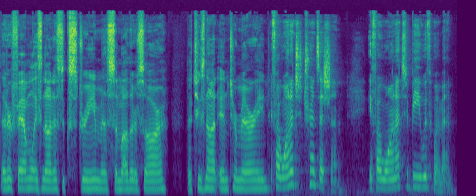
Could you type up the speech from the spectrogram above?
that her family's not as extreme as some others are, that she's not intermarried. If I wanted to transition, if I wanted to be with women,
